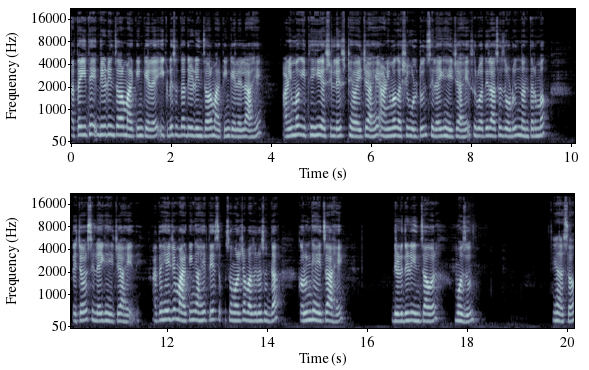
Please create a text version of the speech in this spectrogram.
आता इथे दीड इंचावर मार्किंग केलं आहे इकडे सुद्धा दीड इंचावर मार्किंग केलेलं आहे. आणि मग इथे ही अशी लेस ठेवायची आहे आणि मग अशी उलटून सिलाई घ्यायची आहे. सुरुवातीला असं जोडून नंतर मग त्याच्यावर सिलाई घ्यायची आहे. आता हे जे मार्किंग आहे तेच समोरच्या बाजूलासुद्धा करून घ्यायचं आहे. दीड दीड इंचावर मोजून. हे असं.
